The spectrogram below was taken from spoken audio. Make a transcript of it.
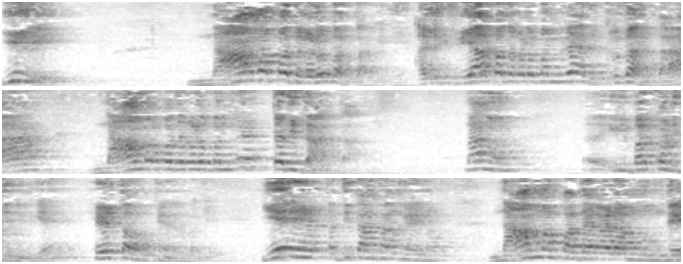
ಇಲ್ಲಿ ನಾಮಪದಗಳು ಬರ್ತವೆ. ಅಲ್ಲಿ ಕ್ರಿಯಾಪದಗಳು ಬಂದ್ರೆ ಅದು ಕೃದಂತ ನಾಮಪದಗಳು ಬಂದ್ರೆ ತದಿತಾಂತ ನಾನು ಇಲ್ಲಿ ಬರ್ಕೊಂಡಿದ್ದೀನಿ ನಿಮಗೆ. ಹೇಳ್ತಾ ಹೋಗ್ತೀನಿ ಅದ್ರ ಬಗ್ಗೆ. ಏನ್ ಹೇಳ್- ತದಿತಾಂತ ಅಂದ್ರೆ ಏನು? ನಾಮಪದಗಳ ಮುಂದೆ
